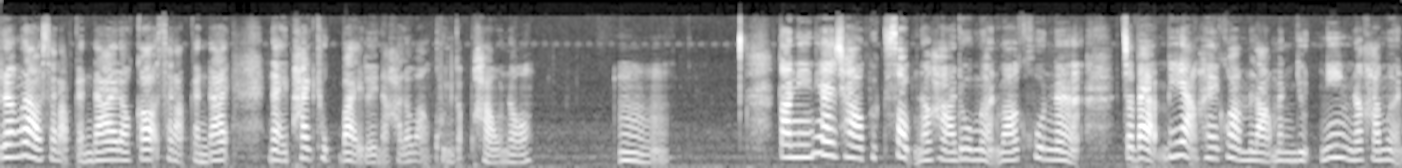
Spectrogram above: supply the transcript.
เรื่องราวสลับกันได้แล้วก็สลับกันได้ในไพ่ทุกใบเลยนะคะ ระหว่างคุณกับเขาเนาะอืม ตอนนี้เนี่ยชาวพฤกษภนะคะ ดูเหมือนว่าคุณน่ะจะแบบไม่อยากให้ความรักมันหยุดนิ่งนะคะ เหมือน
